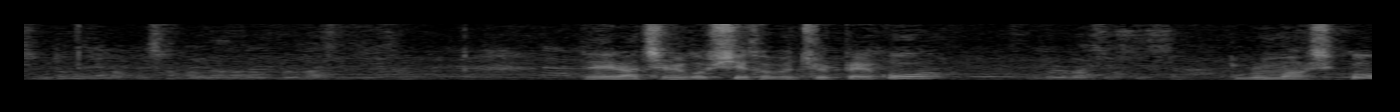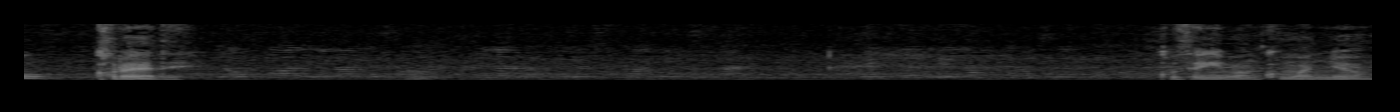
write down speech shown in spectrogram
진통제 받고 자고 일어나면 물 마실 수 있어. 내일 아침 7시에 소변줄 빼고 물 마실 수 있어. 물 마시고 걸어야 돼. 고생이 많구만요.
